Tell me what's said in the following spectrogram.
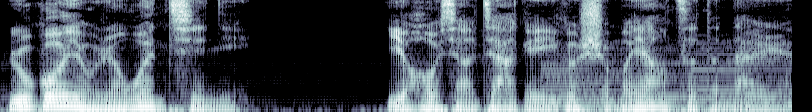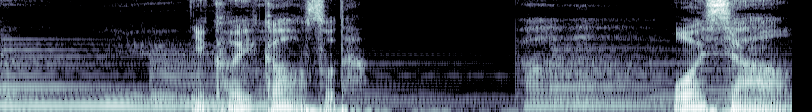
如果有人问起你，以后想嫁给一个什么样子的男人，你可以告诉他：我想，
